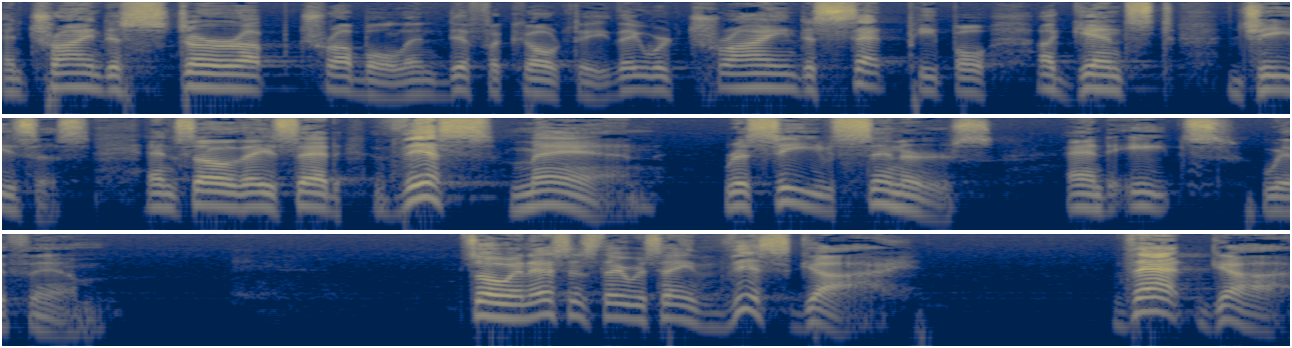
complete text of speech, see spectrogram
and trying to stir up trouble and difficulty. They were trying to set people against Jesus. And so they said, This man receives sinners and eats with them. So, in essence, they were saying, This guy, that guy,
